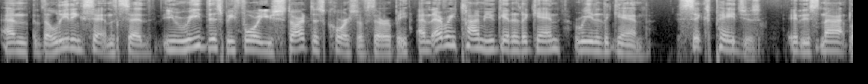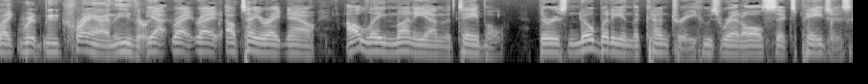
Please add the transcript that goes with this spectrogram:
And the leading sentence said, you read this before you start this course of therapy. And every time you get it again, read it again. Six pages. It is not like written in crayon either. Yeah, right, right. I'll tell you right now, I'll lay money on the table. There is nobody in the country who's read all six pages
